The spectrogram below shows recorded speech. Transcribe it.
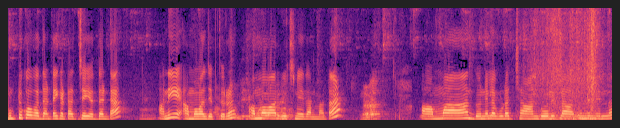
ముట్టుకోవద్దంట ఇక్కడ టచ్ చేయొద్దంట అని అమ్మ వాళ్ళు చెప్తారు అమ్మవారు కూర్చునేది అనమాట ఆ అమ్మ దొన్నెలో కూడా చాలా రోజులు ఇట్లా ఎన్ని నెలలో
